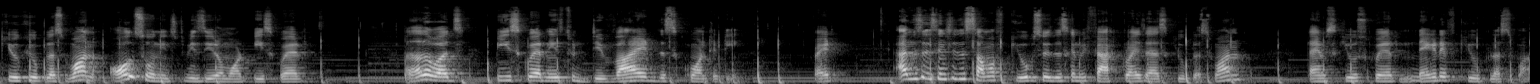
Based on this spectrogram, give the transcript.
qq plus 1 also needs to be 0 mod p squared. In other words, p square needs to divide this quantity, right? And this is essentially the sum of cubes, so this can be factorized as q plus 1 times q square negative q plus 1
